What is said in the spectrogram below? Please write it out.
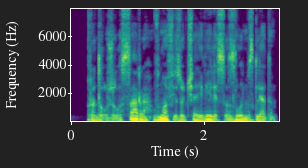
— продолжила Сара, вновь изучая Велеса злым взглядом.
